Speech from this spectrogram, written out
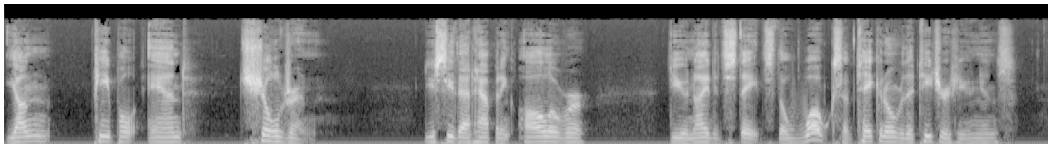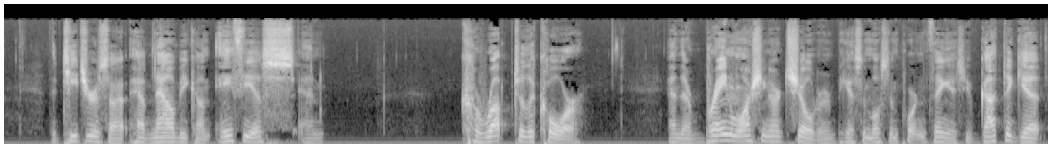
young people and children. You see that happening all over the United States. The wokes have taken over the teachers' unions the teachers are, have now become atheists and corrupt to the core, and they're brainwashing our children because the most important thing is you've got to get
